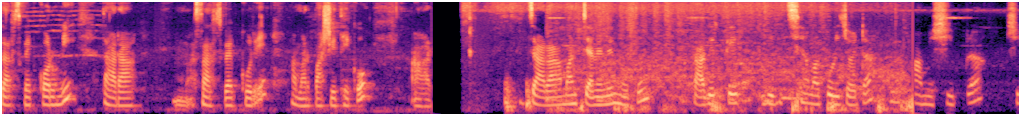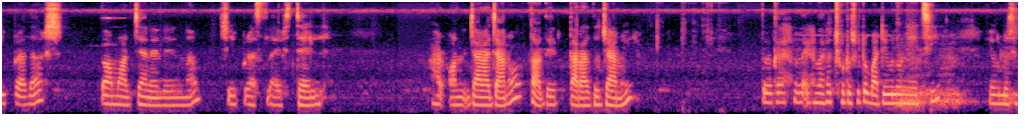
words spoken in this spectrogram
সাবস্ক্রাইব করনি তারা সাবস্ক্রাইব করে আমার পাশে থেকো। আর যারা আমার চ্যানেলে নতুন তাদেরকে দিয়ে দিচ্ছি আমার পরিচয়টা। আমি শিপ্রা শিপ্রা দাস। তো আমার চ্যানেলের নাম শিপ্রাস লাইফস্টাইল। আর যারা জানো, তাদের, তারা তো জানোই। তো এখানে একটা ছোটো ছোটো বাটিগুলো নিয়েছি। এগুলো হচ্ছে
